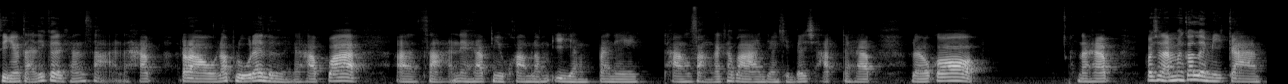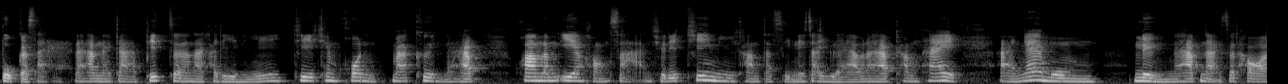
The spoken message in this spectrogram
สิ่งต่างๆที่เกิดชั้นศาลนะครับ เรารับรู้ได้เลยนะครับว่าศาลเนี่ยครับมีความลำเอียงไปในทางฝั่งรัฐบาลอย่างเห็นได้ชัดนะครับ แล้วก็นะครับ เพราะฉะนั้นมันก็เลยมีการปลุกกระแสนะครับในการพิจารณาคดีนี้ที่เข้มข้นมากขึ้นนะครับ ความลำเอียงของศาลชนิดที่มีคำตัดสินในใจอยู่แล้วนะครับทำให้แง่มุมหนึ่งนะครับหนังสะท้อน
